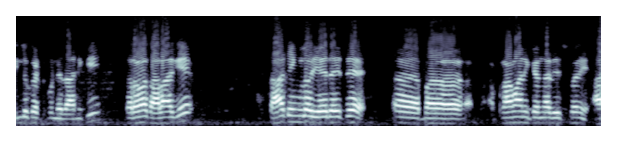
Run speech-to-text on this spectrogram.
ఇల్లు కట్టుకునే దానికి తర్వాత అలాగే స్టార్టింగ్లో ఏదైతే ప్రామాణికంగా తీసుకొని ఆ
